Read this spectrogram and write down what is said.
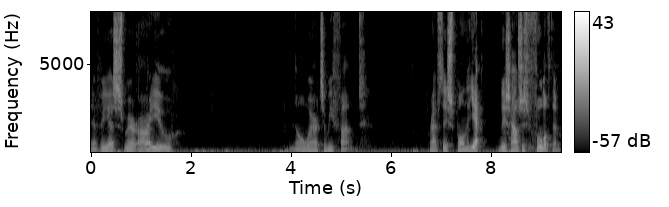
Defias, where are you? Nowhere to be found. Perhaps they spawn... Yeah, this house is full of them.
